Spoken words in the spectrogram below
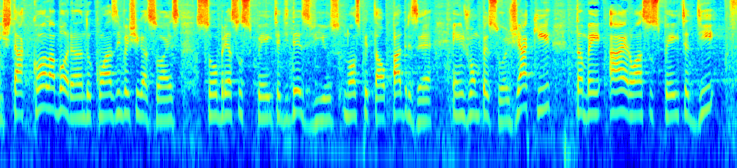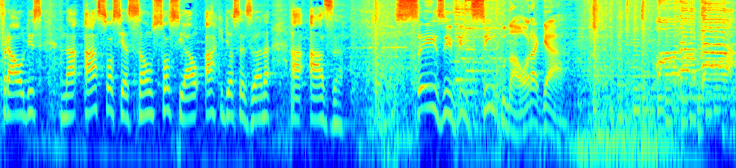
está colaborando com as investigações sobre a suspeita de desvios no Hospital Padre Zé, em João Pessoa. Já que também há uma suspeita de fraudes na Associação Social Arquidiocesana, a ASA. 6 e 25 na hora H. Hora H!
